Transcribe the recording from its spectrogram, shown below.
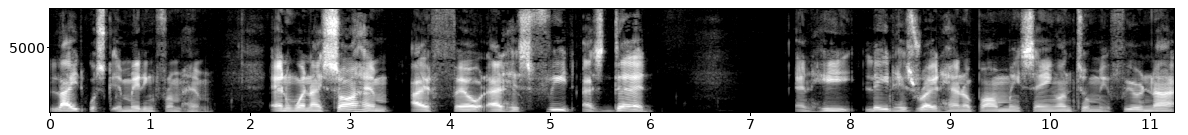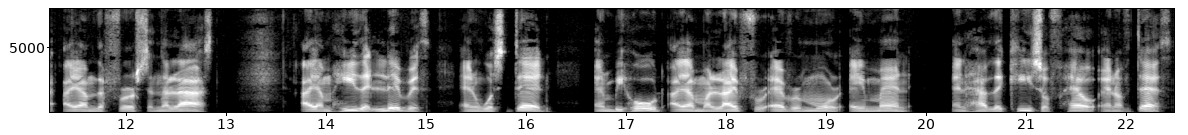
Light was emitting from him. And when I saw him, I fell at his feet as dead. And he laid his right hand upon me, saying unto me, Fear not, I am the first and the last. I am he that liveth and was dead, and behold, I am alive forevermore. Amen. And have the keys of hell and of death.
